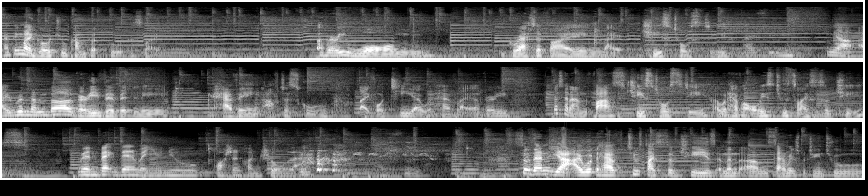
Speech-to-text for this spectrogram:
I think my go-to comfort food is like a very warm, gratifying like cheese toastie. I see. Yeah, I remember very vividly having after school, like for tea, I would have like a very just an unfast cheese toastie. I would have always two slices of cheese. When back then when you knew portion control lah. So then, yeah, I would have two slices of cheese and then um, sandwich between two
